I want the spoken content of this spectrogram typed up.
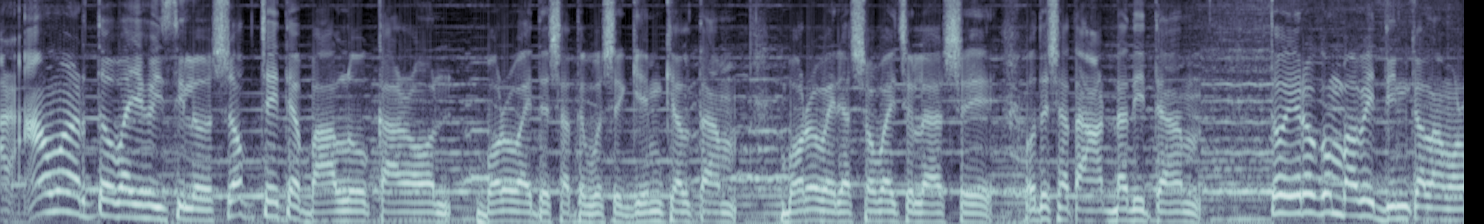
আর আমার তো ভাই হয়েছিল সবচাইতে ভালো কারণ, বড় ভাইদের সাথে বসে গেম খেলতাম, বড় ভাইরা সবাই চলে আসে, ওদের সাথে আড্ডা দিতাম। তো এরকমভাবে দিনকাল আমার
